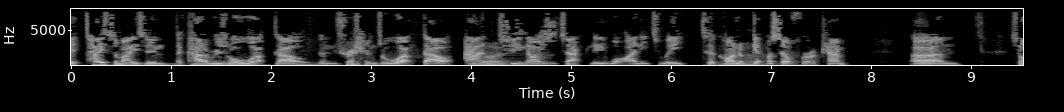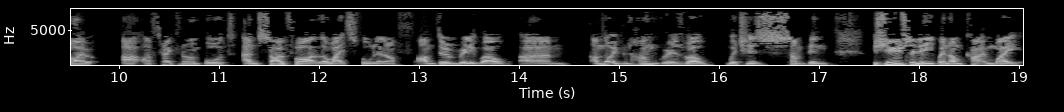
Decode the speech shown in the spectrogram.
it tastes amazing. The calories are all worked out. The nutrition's all worked out and Nice. she knows exactly what I need to eat to kind Yeah. of get myself for a camp. Um, so I, I've taken her on board and so far the weight's falling off. I'm doing really well. Um, I'm not even hungry as well, which is something, because usually when I'm cutting weight,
